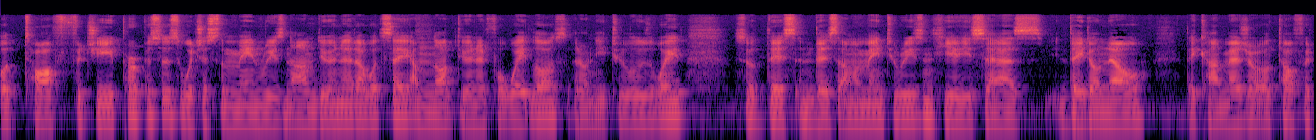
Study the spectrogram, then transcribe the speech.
autophagy purposes, which is the main reason I'm doing it, I would say, I'm not doing it for weight loss. I don't need to lose weight. So this and this are my main two reasons. Here he says they don't know. They can't measure autophagy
